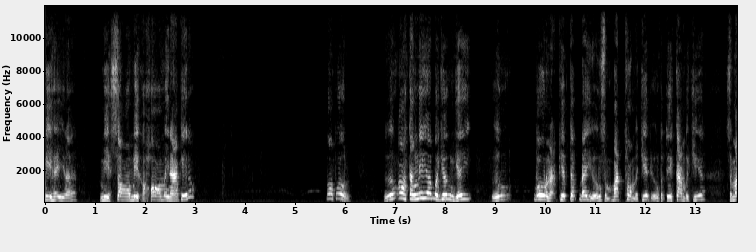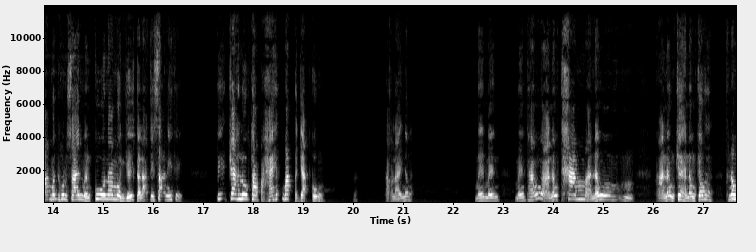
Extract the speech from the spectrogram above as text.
មាសអីណាមាសសមាសក្រហមអីណាគេនោះបងប្អូនរឿងអស់ទាំងនេះបើយើងនិយាយរឿងបូរណភាពទឹកដីរឿងសម្បត្តិធម្មជាតិរឿងប្រទេសកម្ពុជា សមាមិត្តហ៊ុនសែនមិនគួរណាមកនិយាយកលៈទេសៈនេះទេពាក្យចាស់លោកថាប្រហែសបាត់ប្រយ័ត្នគង់អាកន្លែងហ្នឹងមិនមែនមិនថាអាហ្នឹងធម្មអាហ្នឹងអាហ្នឹងចេះអាហ្នឹងចុះក្នុង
